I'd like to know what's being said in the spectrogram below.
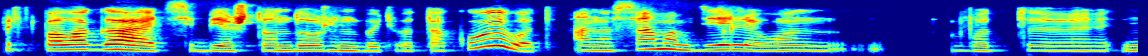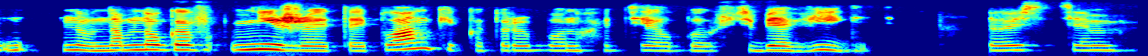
предполагает себе, что он должен быть вот такой вот, а на самом деле он вот, э, ну, намного в ниже этой планки, которую бы он хотел бы у себя видеть. То есть, эм,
